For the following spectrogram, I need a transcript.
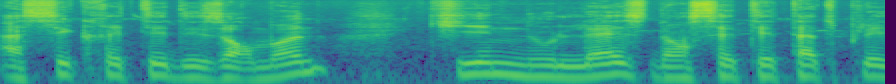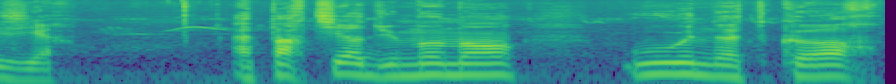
à sécréter des hormones qui nous laissent dans cet état de plaisir. À partir du moment où notre corps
